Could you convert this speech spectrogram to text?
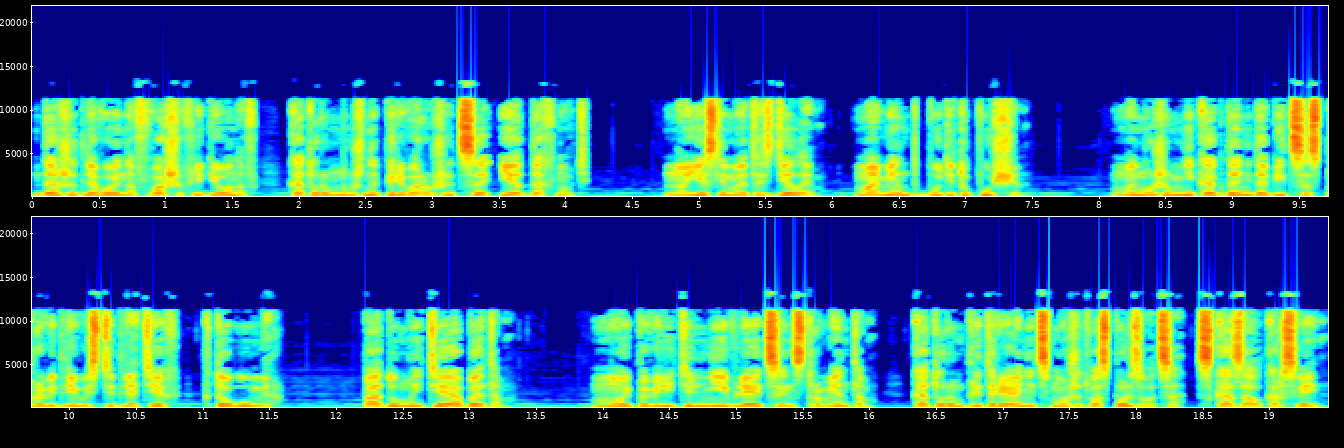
даже для воинов ваших легионов, которым нужно перевооружиться и отдохнуть. Но если мы это сделаем, момент будет упущен. Мы можем никогда не добиться справедливости для тех, кто умер. Подумайте об этом. Мой повелитель не является инструментом, которым претарианец может воспользоваться, сказал Корсвейн.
